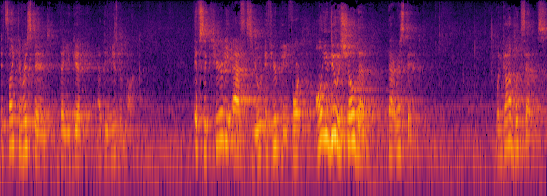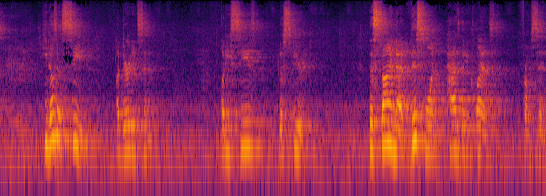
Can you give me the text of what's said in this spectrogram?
It's like the wristband that you get at the amusement park. If security asks you if you're paid for, all you do is show them that wristband. When God looks at us, He doesn't see a dirtied sinner, but He sees the Spirit, the sign that this one has been cleansed from sin.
